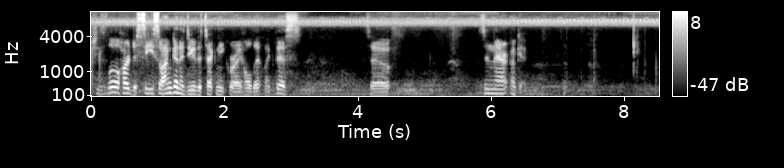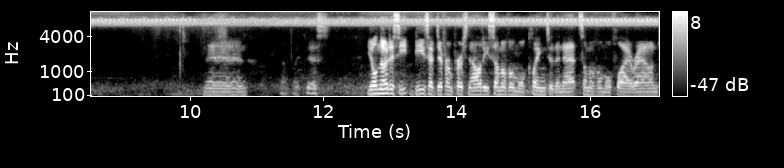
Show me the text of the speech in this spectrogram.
she's a little hard to see, so I'm going to do the technique where I hold it like this. So it's in there. Okay. And then like this. You'll notice bees have different personalities. Some of them will cling to the net. Some of them will fly around.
